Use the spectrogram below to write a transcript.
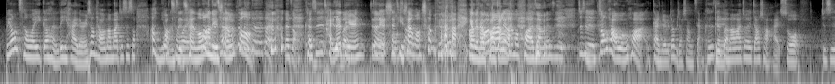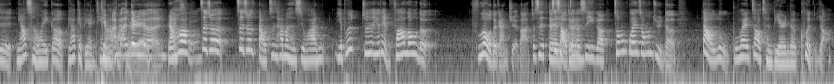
不用成为一个很厉害的人，像台湾妈妈就是说啊，你要成为成龙、望女成凤，对对对，那种。可是踩在别人的那个尸体上往上，有没有那么夸张？没有那么夸张，但是就是中华文化感觉都比较像这样。可是日本妈妈就会教小孩说，就是你要成为一个不要给别人添麻烦的人。然后这就这就导致他们很喜欢，也不是就是有点 follow 的。Flow 的感觉吧，就是至少这个是一个中规中矩的道路，不会造成别人的困扰。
